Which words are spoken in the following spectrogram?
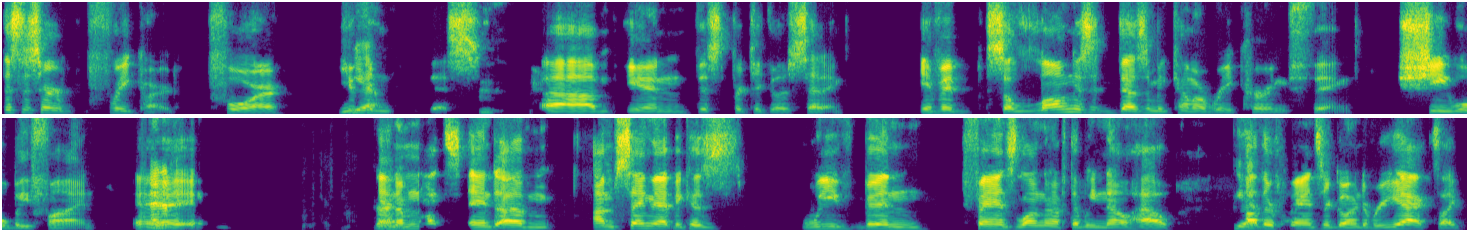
this is her free card for you yeah. can do this um, in this particular setting. If it, so long as it doesn't become a recurring thing, she will be fine. And, and, and I'm not, and um, I'm saying that because we've been fans long enough that we know how yeah. other fans are going to react. Like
